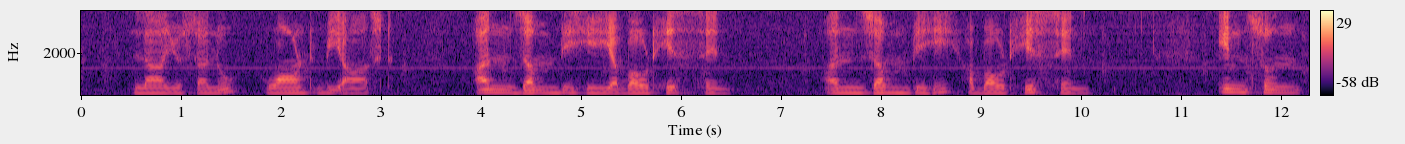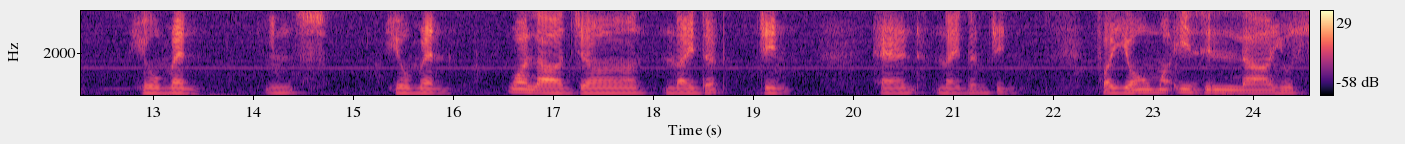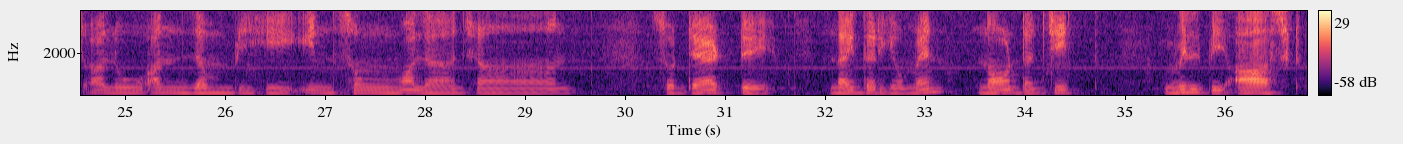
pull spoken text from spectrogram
La yusalu won't be asked. An zambihi about his sin. An zambihi about his sin. Insun human. Ins human. Wala jan neither jinn and neither jinn. فيومئذ لا يسأل عن ذنبه إنس ولا جان So that day neither human nor the jinn will be asked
